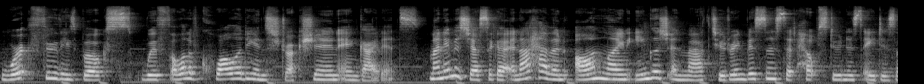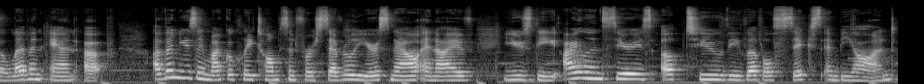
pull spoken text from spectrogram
work through these books with a lot of quality instruction and guidance? My name is Jessica and I have an online English and math tutoring business that helps students ages 11 and up. I've been using Michael Clay Thompson for several years now and I've used the Island series up to the level 6 and beyond.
